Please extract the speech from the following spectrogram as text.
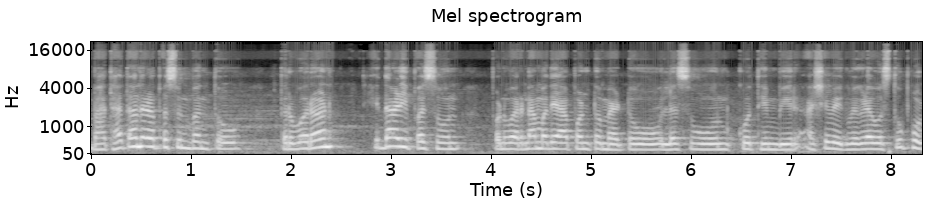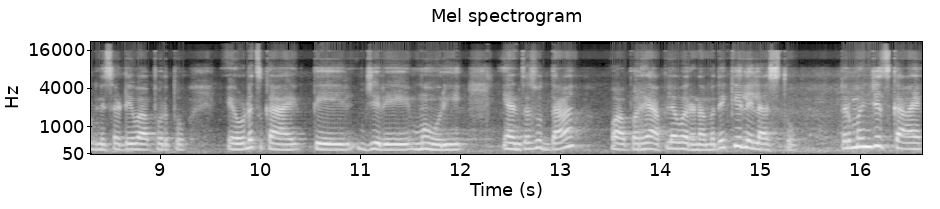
भात हा तांदळापासून बनतो. तर वरण हे डाळीपासून. पण वरणामध्ये आपण टोमॅटो लसूण कोथिंबीर अशा वेगवेगळ्या वस्तू फोडणीसाठी वापरतो. एवढंच काय? तेल जिरे मोहरी यांचासुद्धा वापर हे आपल्या वरणामध्ये केलेला असतो. तर म्हणजेच काय?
